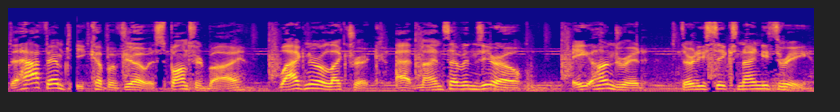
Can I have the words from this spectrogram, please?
The Half Empty Cup of Joe is sponsored by Wagner Electric at 970 800 3693.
